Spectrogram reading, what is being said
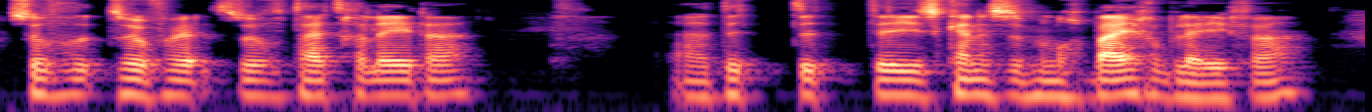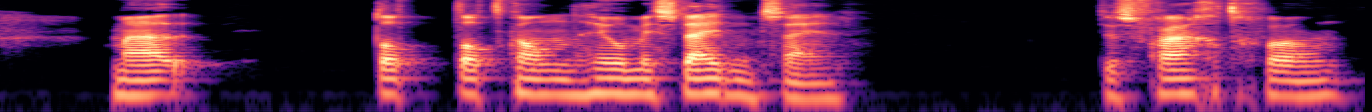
zoveel, zoveel, zoveel tijd geleden. Uh, dit, dit, deze kennis is me nog bijgebleven. Maar dat, dat kan heel misleidend zijn. Dus vraag het gewoon.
